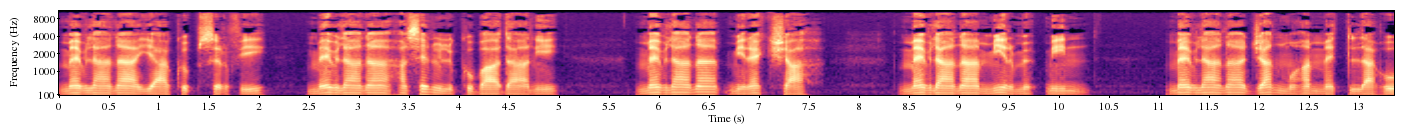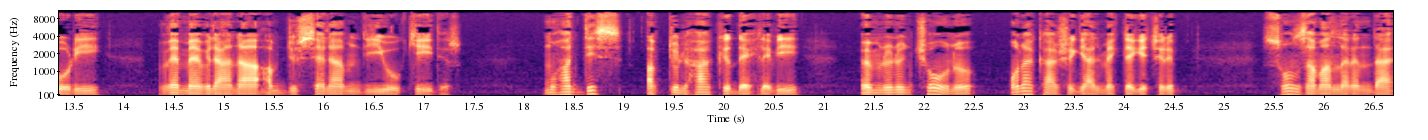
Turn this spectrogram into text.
Mevlana Yakup Sırfi, Mevlana Hasenül Kubadani, Mevlana Mirekşah, Mevlana Mir Mümin, Mevlana Can Muhammed Lahuri ve Mevlana Abdüsselam Diyuki'dir. Muhaddis Abdülhak Dehlevi ömrünün çoğunu ona karşı gelmekle geçirip son zamanlarında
